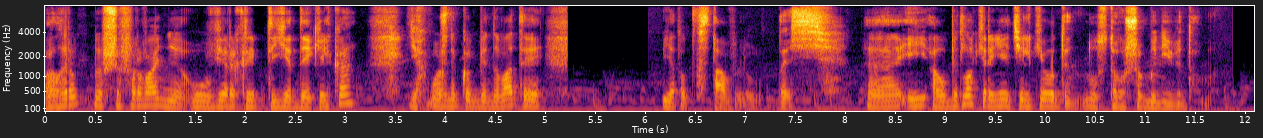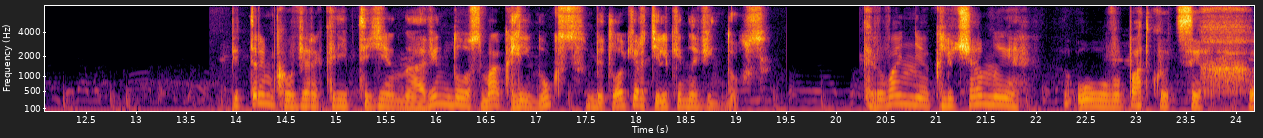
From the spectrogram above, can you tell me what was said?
Алгоритмів шифрування у VeraCrypt є декілька, їх можна комбінувати. Я тут вставлю десь. Е, а у BitLocker є тільки один, ну, з того, що мені відомо. Підтримка у VeraCrypt є на Windows, Mac, Linux, BitLocker тільки на Windows. Керування ключами у випадку цих е,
